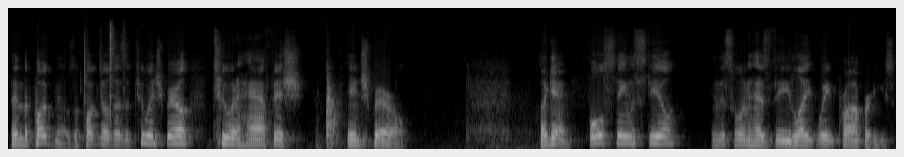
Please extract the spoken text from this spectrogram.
than the Pug Nose. The Pug Nose has a 2-inch barrel, 2.5-ish inch barrel. Again, full stainless steel, and this one has the lightweight properties.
